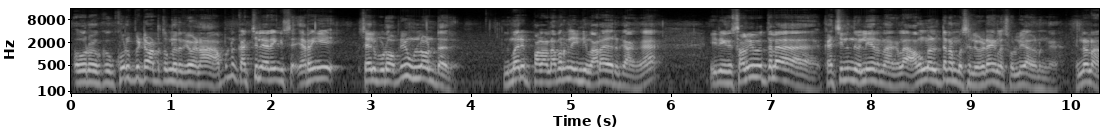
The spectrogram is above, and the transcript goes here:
ஒரு குறிப்பிட்ட இடத்துல இருக்க வேணாம். அப்படின்னு கட்சியில் இறங்கி இறங்கி செயல்படும் அப்படின்னு உள்ளே வந்துட்டார். இது மாதிரி பல நபர்கள் இனி வர இருக்காங்க. இன்றைக்கி சமீபத்தில் கட்சியிலேருந்து வெளியேறினாங்களா? அவங்கள்ட்ட நம்ம சில விடயங்களை சொல்லி ஆகணுங்க. என்னென்னா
